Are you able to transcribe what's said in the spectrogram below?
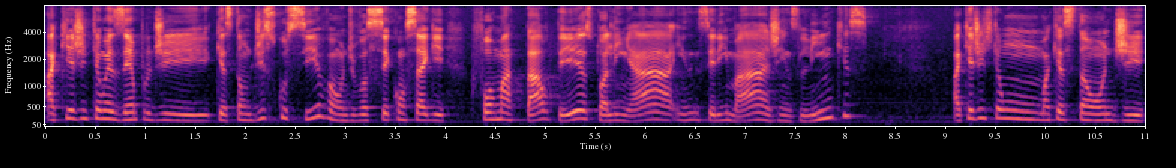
Aqui a gente tem um exemplo de questão discursiva, onde você consegue formatar o texto, alinhar, inserir imagens, links. Aqui a gente tem uma questão onde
